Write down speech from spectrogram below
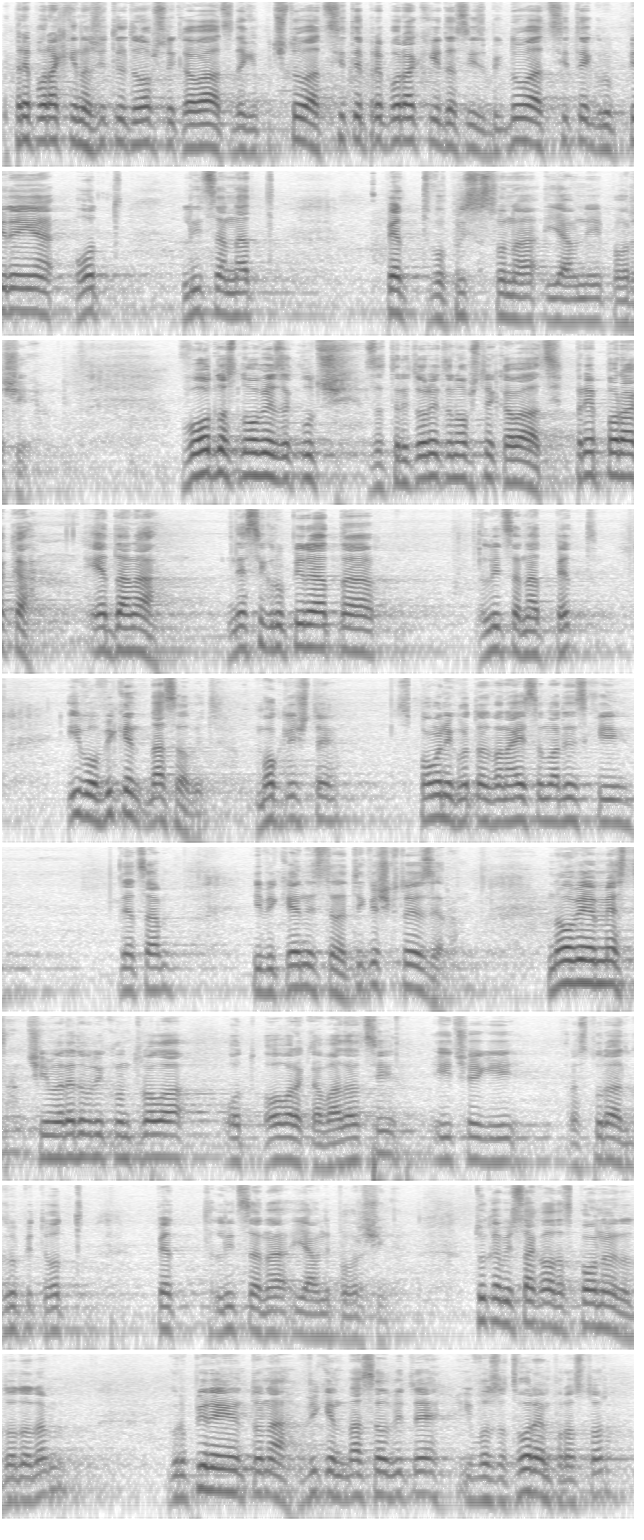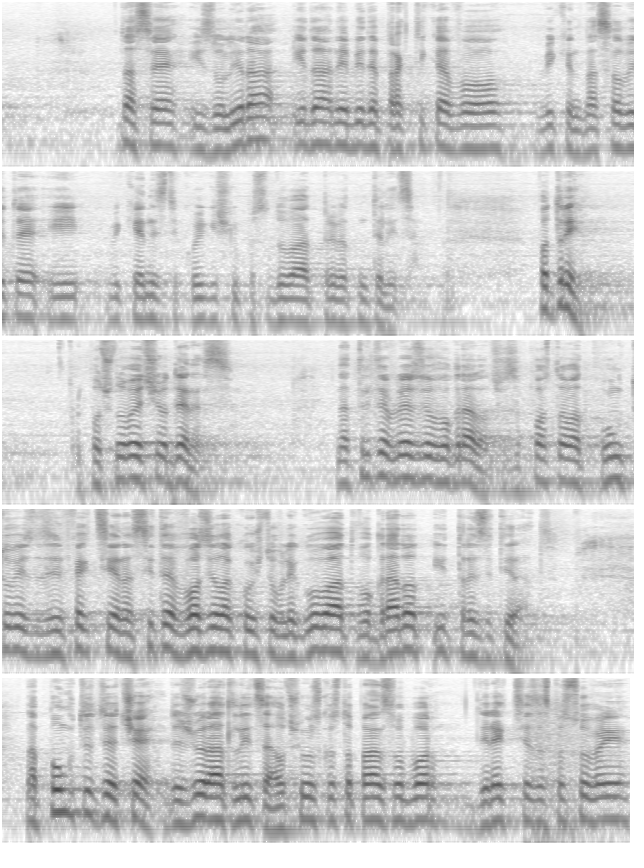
препораки на жителите на општина Кавац да ги почитуваат сите препораки и да се избегнуваат сите групирања од лица над 5 во присуство на јавни површини. Во однос на овие заклучи за територијата на општина Кавадаци, препорака е да на не се групираат на лица над 5 и во викенд населбите. Моклиште, споменикот на 12 младински деца и викендисте на Тиквишкото езеро. На овие места, че има редовни контрола од овара кавадарци и че ги растураат групите од пет лица на јавни површини. Тука би сакал да спомнам да додадам групирањето на викенд населбите и во затворен простор да се изолира и да не биде практика во викенд населбите и викендисти кои ги ще поседуваат приватните лица. По три, почнувајќи од денес, на трите влезува во градот ќе се постават пунктови за дезинфекција на сите возила кои што влегуваат во градот и транзитираат. На пунктите че дежураат лица од Шумско стопанство Бор, Дирекција за спасување,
